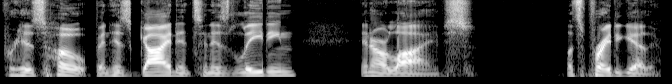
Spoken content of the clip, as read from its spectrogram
for His hope and His guidance and His leading in our lives. Let's pray together.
